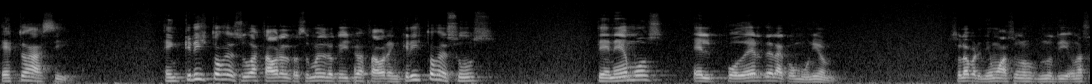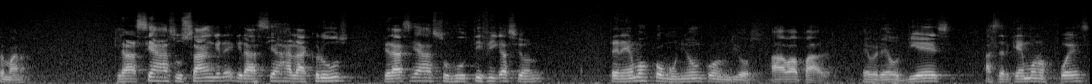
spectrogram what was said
esto es así. En Cristo Jesús, hasta ahora, el resumen de lo que he dicho hasta ahora, en Cristo Jesús tenemos el poder de la comunión. Eso lo aprendimos hace unos, días, una semana. Gracias a su sangre, gracias a la cruz, gracias a su justificación, tenemos comunión con Dios, Abba Padre. Hebreos 10, acerquémonos pues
